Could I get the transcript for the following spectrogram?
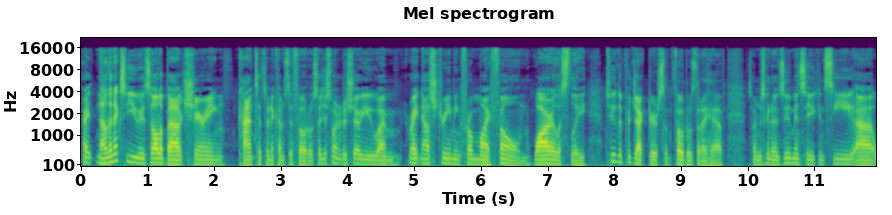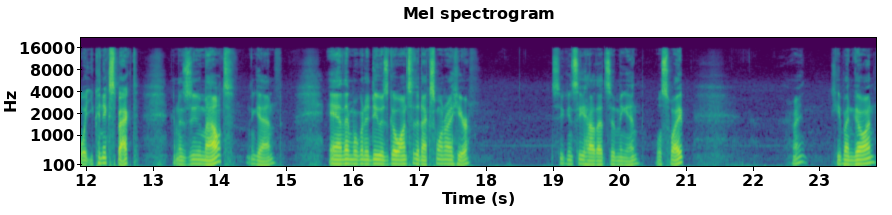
All right, now the next view is all about sharing contents when it comes to photos. So I just wanted to show you I'm right now streaming from my phone wirelessly to the projector some photos that I have. So I'm just going to zoom in so you can see uh, what you can expect. I'm going to zoom out again. And then what we're going to do is go on to the next one right here. So you can see how that's zooming in. We'll swipe. All right, Keep on going.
